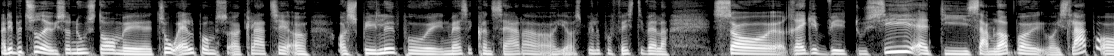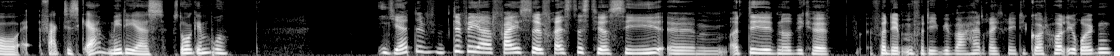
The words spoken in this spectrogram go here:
Og det betyder jo, at I så nu står med to albums og er klar til at, at spille på en masse koncerter, og I også spillet på festivaler. Så Rikke, vil du sige, at de samlede op, hvor, hvor I slap, og faktisk er midt i jeres store gennembrud? Ja, det, det vil jeg faktisk øh, fristes til at sige, øhm, og det er noget, vi kan fornemme, fordi vi var har et rigtig, rigtig godt hold i ryggen.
